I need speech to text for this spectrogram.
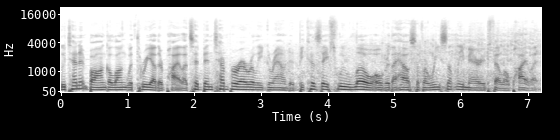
Lieutenant Bong, along with three other pilots, had been temporarily grounded because they flew low over the house of a recently married fellow pilot,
